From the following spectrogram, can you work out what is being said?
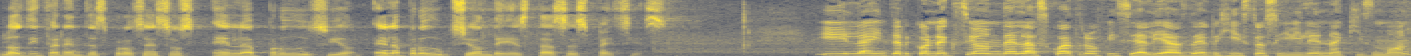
los diferentes procesos en la producción, en la producción de estas especies. Y la interconexión de las cuatro oficialías del registro civil en Aquismón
